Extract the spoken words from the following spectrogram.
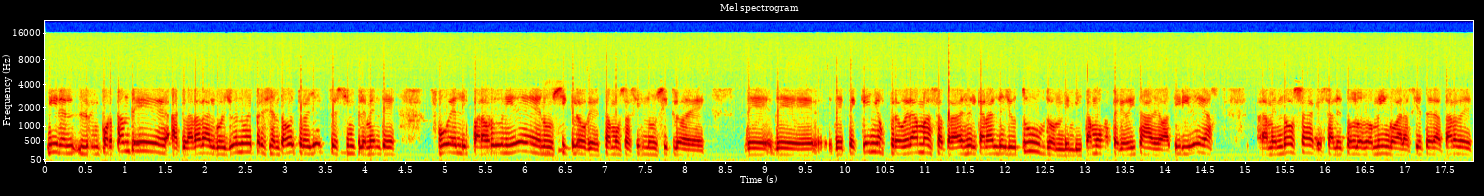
Miren, lo importante es aclarar algo. Yo no he presentado el proyecto, simplemente fue el disparador de una idea en un ciclo que estamos haciendo, un ciclo de, de, de pequeños programas a través del canal de YouTube, donde invitamos a periodistas a debatir ideas para Mendoza, que sale todos los domingos a las 7 de la tarde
